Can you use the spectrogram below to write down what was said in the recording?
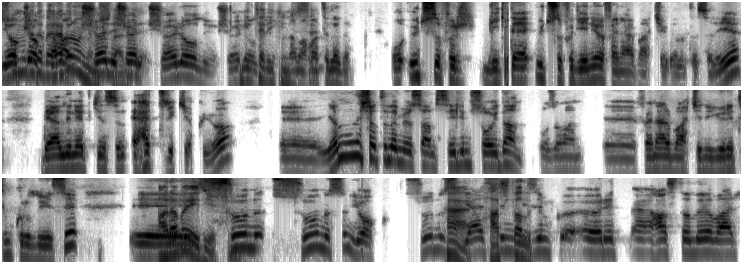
yok yok beraber tamam şöyle şöyle şöyle oluyor. Şöyle İngiltere oluyor. Tamam ikincisi. hatırladım. O 3-0 ligde 3-0 yeniyor Fenerbahçe Galatasaray'ı. Dallin Atkinson e, hat-trick yapıyor. Ee, yanlış hatırlamıyorsam Selim Soydan o zaman e, Fenerbahçe'nin yönetim kurulu üyesi. E, Araba hediyesi Sun, Sunus'un yok. Sunus Ha, gelsin hastalık. bizim öğretmen hastalığı var.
